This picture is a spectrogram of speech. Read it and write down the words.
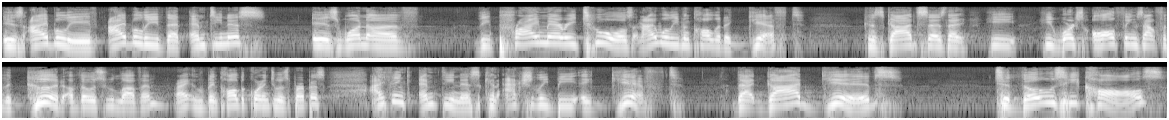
is, I believe, I believe that emptiness is one of the primary tools, and I will even call it a gift, because God says that He he works all things out for the good of those who love him, right? Who've been called according to his purpose. I think emptiness can actually be a gift that God gives to those he calls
